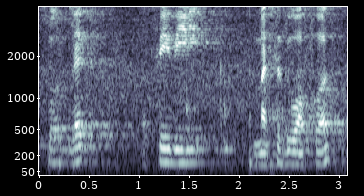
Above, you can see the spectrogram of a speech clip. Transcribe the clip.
So let's see the Macedon first.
